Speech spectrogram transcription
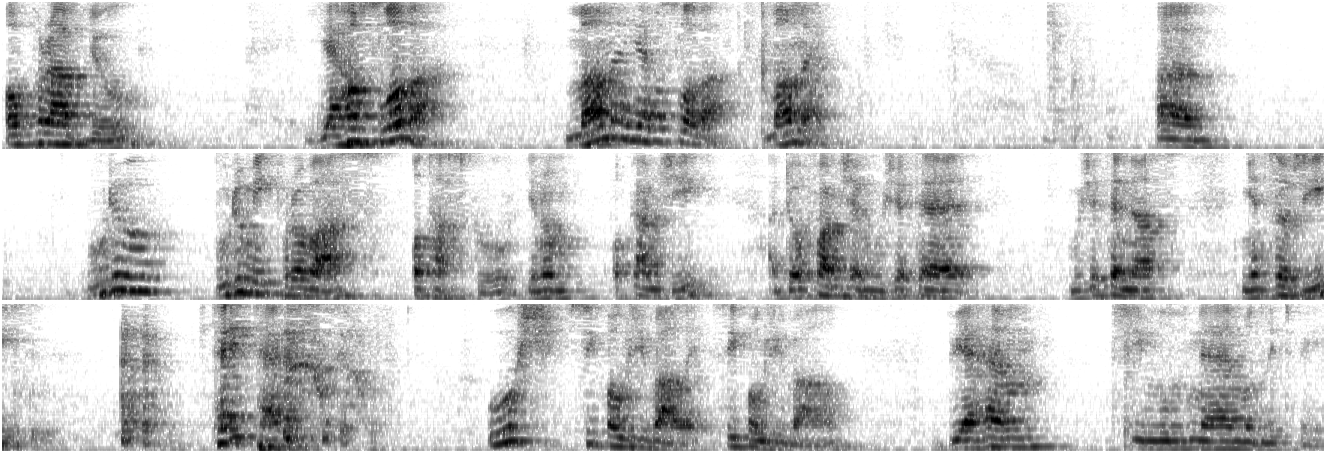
opravdu jeho slova. Máme jeho slova. Máme. Um, budu, budu mít pro vás otázku, jenom okamžik, a doufám, že můžete, můžete nás něco říct který text už si, používali, si používal během přímluvné modlitvy.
